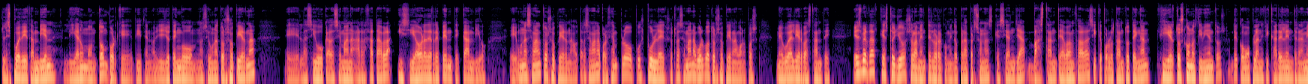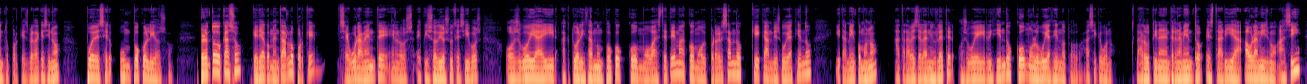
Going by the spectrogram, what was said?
les puede también liar un montón porque dicen, oye, yo tengo, no sé, una torso pierna, eh, la sigo cada semana a rajatabla y si ahora de repente cambio eh, una semana torso pierna, otra semana, por ejemplo, push pull legs, otra semana vuelvo a torso pierna, bueno, pues me voy a liar bastante. Es verdad que esto yo solamente lo recomiendo para personas que sean ya bastante avanzadas y que por lo tanto tengan ciertos conocimientos de cómo planificar el entrenamiento, porque es verdad que si no puede ser un poco lioso. Pero en todo caso, quería comentarlo porque seguramente en los episodios sucesivos os voy a ir actualizando un poco cómo va este tema, cómo voy progresando, qué cambios voy haciendo y también, como no, a través de la newsletter os voy a ir diciendo cómo lo voy haciendo todo. Así que bueno, la rutina de entrenamiento estaría ahora mismo así.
